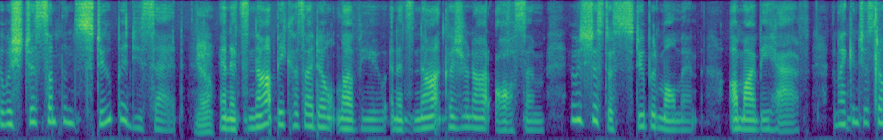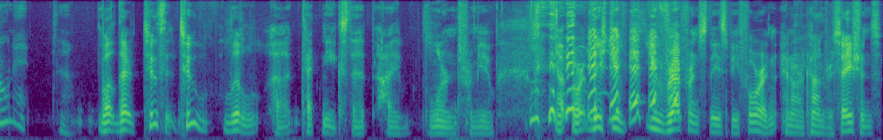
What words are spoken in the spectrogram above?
it was just something stupid you said. Yeah. And it's not because I don't love you and it's not because you're not awesome. It was just a stupid moment on my behalf and I can just own it. Yeah. Well, there are two th- two little uh, techniques that I learned from you, uh, or at least you've, you've referenced these before in, in, our conversations.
